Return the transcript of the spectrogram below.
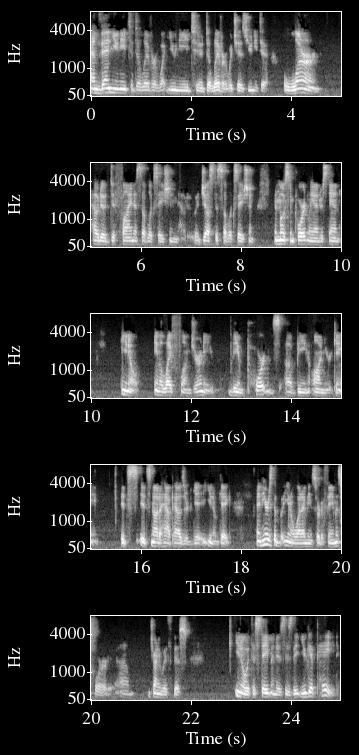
And then you need to deliver what you need to deliver which is you need to learn how to define a subluxation how to adjust a subluxation and most importantly understand you know in a lifelong journey the importance of being on your game. It's it's not a haphazard you know gig. And here's the you know what I mean sort of famous for um, Johnny with this you know with this statement is is that you get paid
